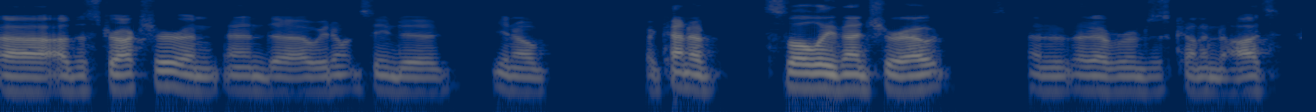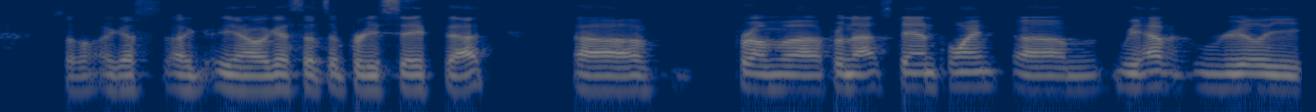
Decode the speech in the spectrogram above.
uh, of the structure. And, and uh, we don't seem to, you know, I kind of slowly venture out and, everyone just kind of nods. So I guess, I, you know, I guess that's a pretty safe bet uh, from, uh, from that standpoint. Um, we haven't really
